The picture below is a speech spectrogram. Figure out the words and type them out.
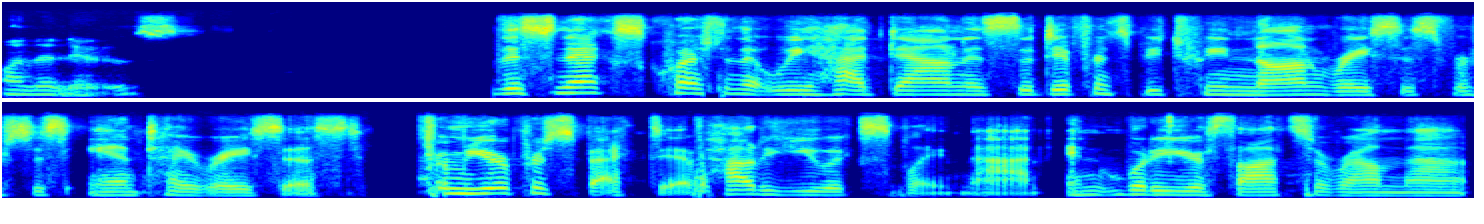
on the news. This next question that we had down is the difference between non racist versus anti racist. From your perspective, how do you explain that? And what are your thoughts around that?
